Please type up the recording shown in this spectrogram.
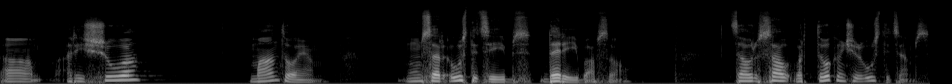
um, arī šo mantojumu mums ar uzticības derību apsola. Caur savu, ar to, ka viņš ir uzticams.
